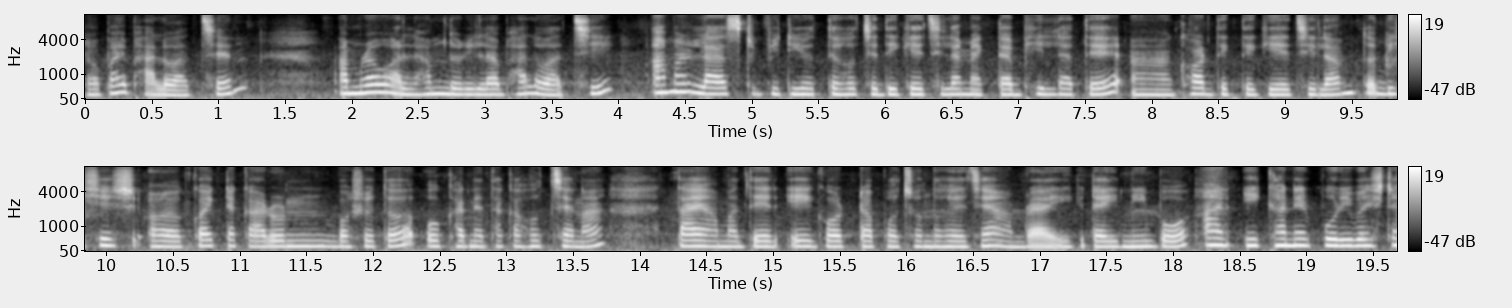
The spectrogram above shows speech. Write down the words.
সবাই ভালো আছেন। আমরাও আলহামদুলিল্লাহ ভালো আছি। আমার লাস্ট ভিডিওতে হচ্ছে দেখিয়েছিলাম একটা ভিল্লাতে ঘর দেখতে গিয়েছিলাম। তো বিশেষ কয়েকটা কারণ বশত ওখানে থাকা হচ্ছে না। তাই আমাদের এই ঘরটা পছন্দ হয়েছে, আমরা এটাই নিব। আর এখানের পরিবেশটা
